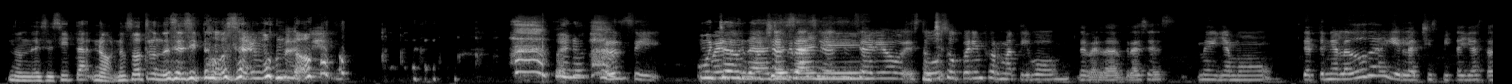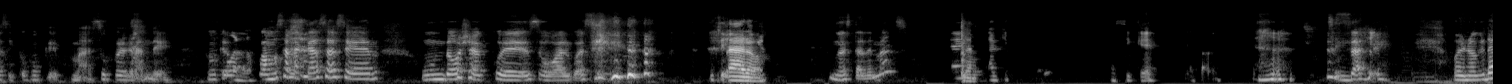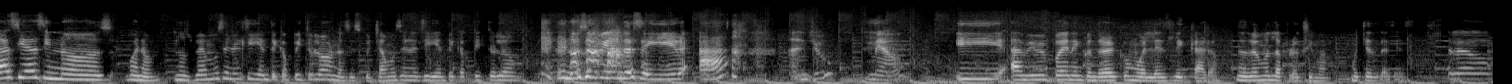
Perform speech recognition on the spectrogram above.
nos necesita, no, nosotros necesitamos al mundo. bueno, pero sí. Muchas gracias. Muchas gracias, en serio, estuvo súper informativo, de verdad, gracias. Me llamó, ya tenía la duda y la chispita ya está así como que más súper grande. Como que bueno, vamos a la casa a hacer un dosha quiz o algo así. Claro. No está de más. Así que, ya saben. Sale. Bueno, gracias y nos, bueno, nos vemos en el siguiente capítulo, nos escuchamos en el siguiente capítulo. Y no se olviden de seguir a Anju, Meow. Y a mí me pueden encontrar como Leslie Caro. Nos vemos la próxima. Muchas gracias. Hasta luego.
